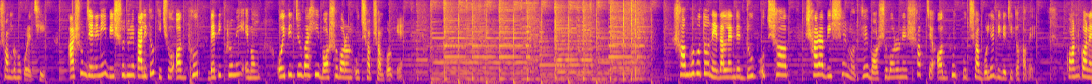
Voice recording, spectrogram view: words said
সংগ্রহ করেছি। আসুন জেনে নিই বিশ্বজুড়ে পালিত কিছু অদ্ভুত, ব্যতিক্রমী এবং ঐতিহ্যবাহী বর্ষবরণ উৎসব সম্পর্কে। সম্ভবত নেদারল্যান্ডের ডুব উৎসব সারা বিশ্বের মধ্যে বর্ষবরণের সবচেয়ে অদ্ভুত উৎসব বলে বিবেচিত হবে। কনকনে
